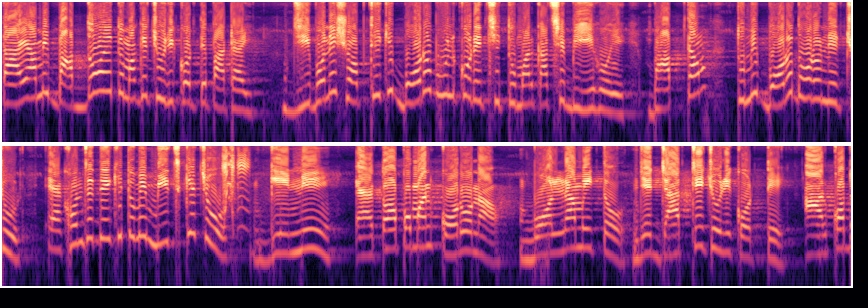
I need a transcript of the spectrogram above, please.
তাই আমি বাধ্য হয়ে তোমাকে চুরি করতে পাঠাই। জীবনে সব থেকে বড় ভুল করেছি তোমার কাছে বিয়ে হয়ে। ভাবতাম, তুমি বড় ধরনের চোর। এখন যে দেখি তুমি মিচকে চোর। গেনে এত অপমান করো না। বললামই তো যে যাচ্ছি চুরি করতে। আর কত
